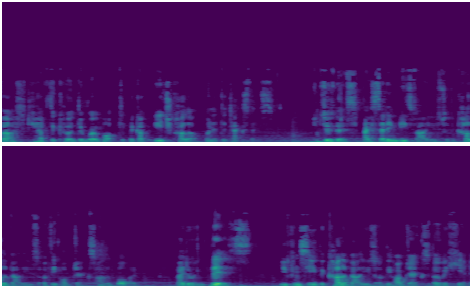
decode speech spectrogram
first you have to code the robot to pick up each color when it detects this. You do this by setting these values to the color values of the objects on the board. By doing this, you can see the color values of the objects over here.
